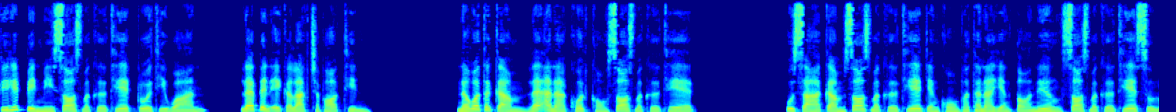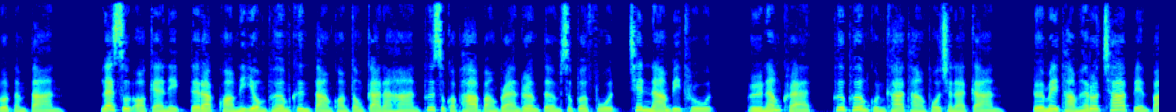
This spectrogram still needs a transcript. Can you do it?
ฟิลิปปินส์มีซอสมะเขือเทศกล้วยที่หวาน และเป็นเอกลักษณ์เฉพาะถิ่น นวัตกรรมและอนาคตของซอสมะเขือเทศอุตสาหกรรมซอสมะเขือเทศยังคงพัฒนาอย่างต่อเนื่องซอสมะเขือเทศสูตรลดน้ำตาล และสูตรออร์แกนิก ได้รับความนิยมเพิ่มขึ้นตามความต้องการอาหารเพื่อสุขภาพบางแบรนด์เริ่มเติมซูเปอร์ฟู้ดเช่นน้ำบีทรูทหรือน้ำแครดเพื่อเพิ่มคุณค่าทางโภชนาการ โดยไม่ทำให้รสชาติเปลี่ยนไป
